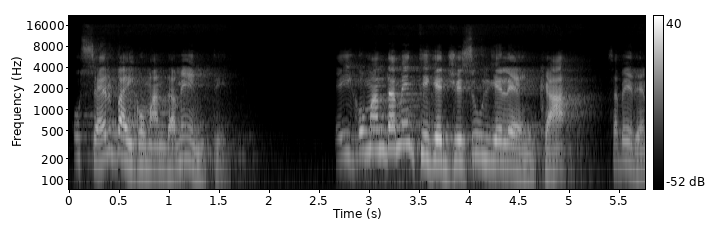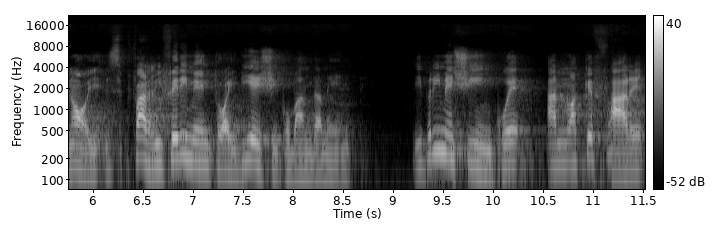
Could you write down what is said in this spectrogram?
osserva i comandamenti. E i comandamenti che Gesù gli elenca, sapete, no, fa riferimento ai dieci comandamenti. I primi cinque hanno a che fare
